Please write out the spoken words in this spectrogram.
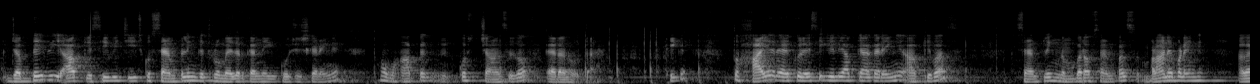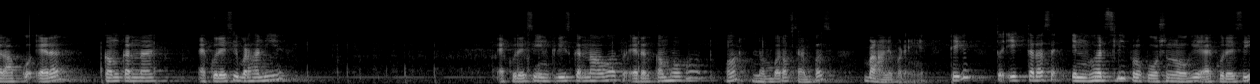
जब भी आप किसी भी चीज़ को सैम्पलिंग के थ्रू मेजर करने की कोशिश करेंगे तो वहाँ पे कुछ चांसेस ऑफ़ एरर होता है। ठीक है? तो हायर एक्यूरेसी के लिए आप क्या करेंगे? आपके पास सैम्पलिंग नंबर ऑफ़ सैम्पल्स बढ़ाने पड़ेंगे। अगर आपको एरर कम करना है एक्यूरेसी बढ़ानी है एक्यूरेसी इंक्रीज करना होगा तो एरर कम होगा और नंबर ऑफ़ सैंपल्स बढ़ाने पड़ेंगे। ठीक है? तो एक तरह से इन्वर्सली प्रोपोर्शनल होगी accuracy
